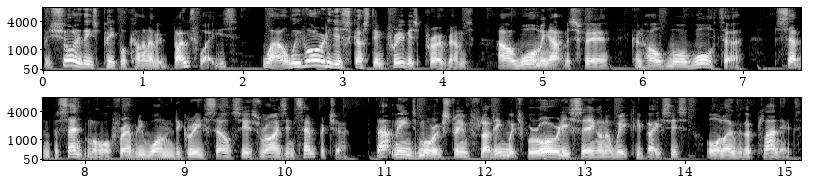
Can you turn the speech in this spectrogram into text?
But surely these people can't have it both ways? Well, we've already discussed in previous programmes how a warming atmosphere can hold more water, 7% more for every 1 degree Celsius rise in temperature. That means more extreme flooding, which we're already seeing on a weekly basis all over the planet.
